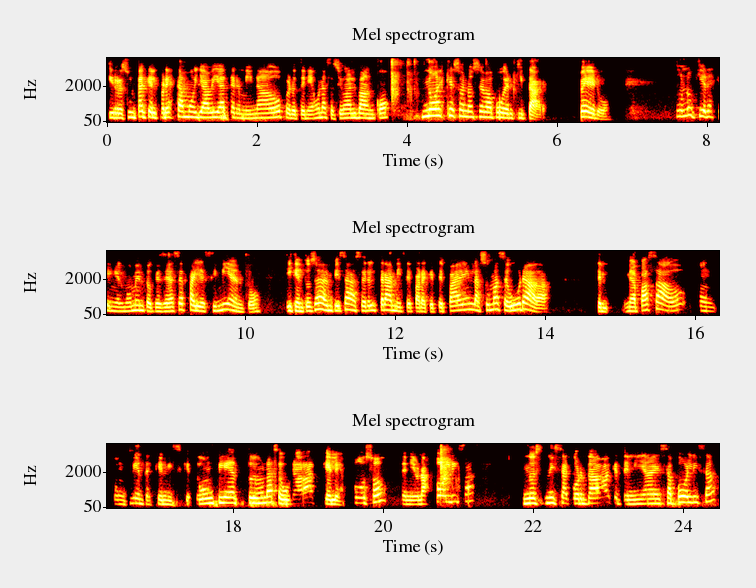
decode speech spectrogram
y resulta que el préstamo ya había terminado, pero tenías una sesión al banco, no es que eso no se va a poder quitar, pero tú no quieres que en el momento que se hace fallecimiento, y que entonces empiezas a hacer el trámite para que te paguen la suma asegurada. Me ha pasado con, clientes que ni siquiera tuve un cliente, tuve una asegurada que el esposo tenía unas pólizas, no, ni se acordaba que tenía esa póliza.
